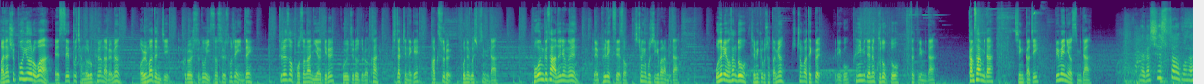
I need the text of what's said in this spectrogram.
만약 슈퍼히어로와 SF 장르로 표현하려면 얼마든지 그럴 수도 있었을 소재인데 틀에서 벗어난 이야기를 보여주려 노력한 제작진에게 박수를 보내고 싶습니다. 보건교사 안은영은 넷플릭스에서 시청해보시기 바랍니다. 오늘의 영상도 재밌게 보셨다면 추천과 댓글 그리고 큰 힘이 되는 구독도 부탁드립니다. 감사합니다. 지금까지 삐맨이었습니다. 내가 실수하거나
